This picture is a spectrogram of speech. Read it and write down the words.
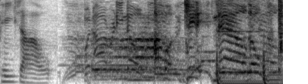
peace out. But I already know I'ma get it now, though.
